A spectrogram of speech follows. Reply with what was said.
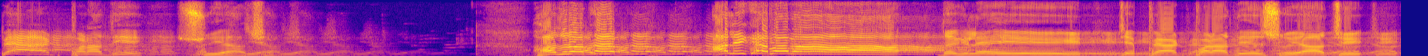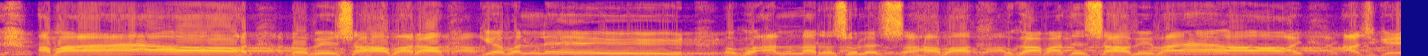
প্যাট পাড়া দিয়ে শুয়ে আছেন। হজরত আলীকে বাবা দেখলেন যে প্যাট পাড়া দিয়ে শুয়ে আছে। আমার নবী সাহাবারা গিয়ে বললেন, ওগো আল্লাহ রসুলের সাহাবা, ওগো আমাদের সাহাবি ভাই, আজকে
